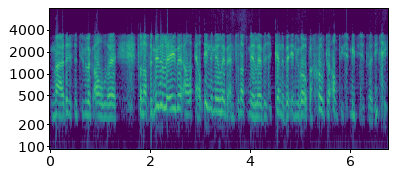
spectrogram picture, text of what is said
maar er is natuurlijk al uh, vanaf de middeleeuwen, al, al, in de middeleeuwen en vanaf de middeleeuwen kennen we in Europa een grote antisemitische traditie.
